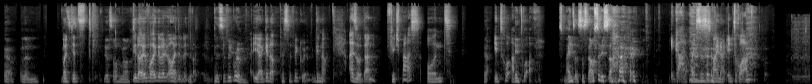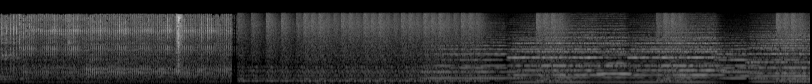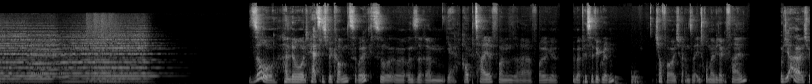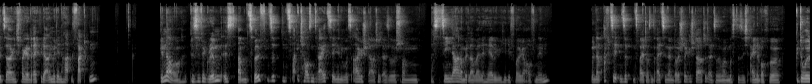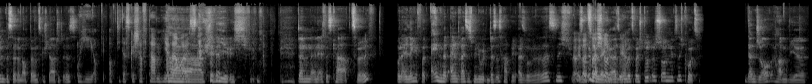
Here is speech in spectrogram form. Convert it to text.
Ja, und dann Und jetzt jetzt auch noch die neue Folge werden wir heute mitpacken. Pacific Rim. Ja, genau, Pacific Rim, genau. Also dann viel Spaß und Ja. Intro ab. Intro ab. Das ist meins, das darfst du nicht sagen. Egal, heute ist es meiner. Intro ab. So, hallo und herzlich willkommen zurück zu äh, unserem ja, Hauptteil von unserer Folge über Pacific Rim. Ich hoffe, euch hat unser Intro mal wieder gefallen. Und ja, ich würde sagen, ich fange ja direkt wieder an mit den harten Fakten. Genau, Pacific Rim ist am 12.07.2013 in den USA gestartet, also schon fast zehn Jahre mittlerweile her, wie wir hier die Folge aufnehmen. Und am 18.07.2013 dann in Deutschland gestartet, also man musste sich eine Woche gedulden, bis er dann auch bei uns gestartet ist. Ui, ob, ob die das geschafft haben hier ah, damals. schwierig. Dann eine FSK ab 12 und eine Länge von 131 Minuten. Das ist happy. Also, das ist nicht Ja, über zwei Überlänge. Stunden, Also, ja. über zwei Stunden ist schon jetzt nicht kurz. Dann Genre haben wir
